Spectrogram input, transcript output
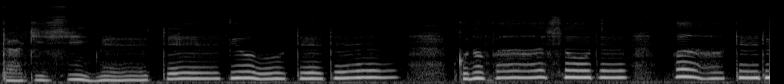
抱きしめて両手でこの場所で待ってる。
